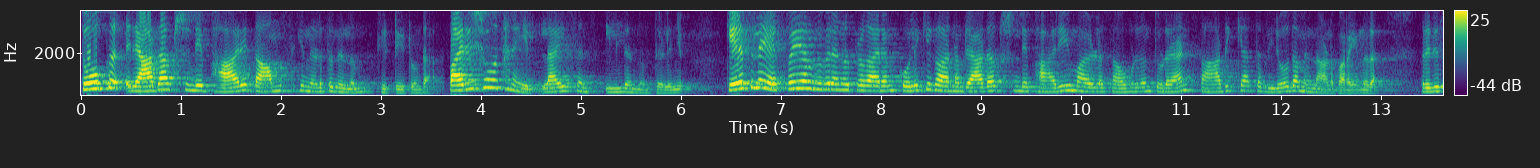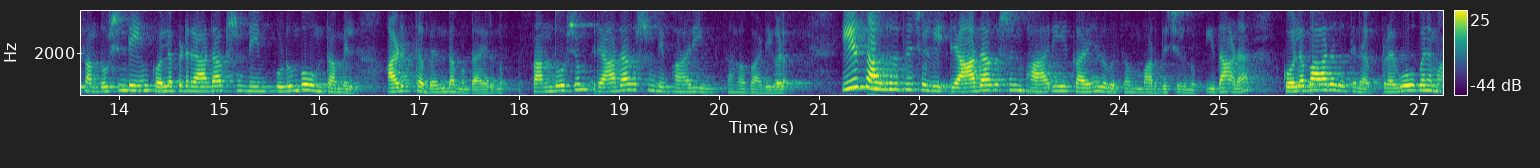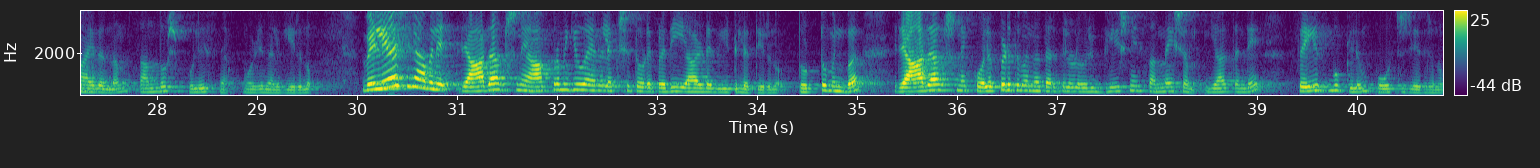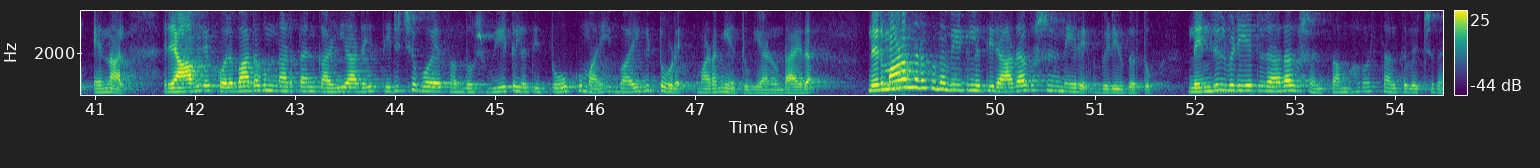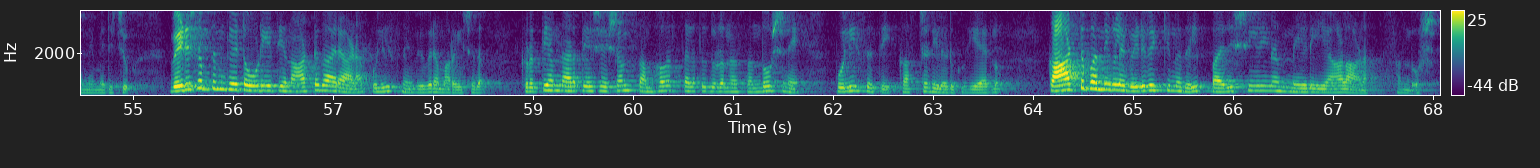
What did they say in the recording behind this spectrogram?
തോക്ക് രാധാകൃഷ്ണന്റെ ഭാര്യ താമസിക്കുന്നിടത്തു നിന്നും കിട്ടിയിട്ടുണ്ട്. പരിശോധനയിൽ ലൈസൻസ് ഇല്ലെന്നും തെളിഞ്ഞു. കേസിലെ എഫ്ഐആർ വിവരങ്ങൾ പ്രകാരം കൊലയ്ക്ക് കാരണം രാധാകൃഷ്ണന്റെ ഭാര്യയുമായുള്ള സൗഹൃദം തുടരാൻ സാധിക്കാത്ത വിരോധമെന്നാണ് പറയുന്നത്. പ്രതി സന്തോഷിന്റെയും കൊല്ലപ്പെട്ട രാധാകൃഷ്ണന്റെയും കുടുംബവും തമ്മിൽ അടുത്ത ബന്ധമുണ്ടായിരുന്നു. സന്തോഷും രാധാകൃഷ്ണന്റെ ഭാര്യയും സഹപാഠികളും. ഈ സൗഹൃദത്തെ ചൊല്ലി രാധാകൃഷ്ണൻ ഭാര്യയെ കഴിഞ്ഞ ദിവസം മർദ്ദിച്ചിരുന്നു. ഇതാണ് കൊലപാതകത്തിന് പ്രകോപനമായതെന്നും സന്തോഷ് പോലീസിന് മൊഴി നൽകിയിരുന്നു. വെള്ളിയാഴ്ച രാവിലെ രാധാകൃഷ്ണനെ ആക്രമിക്കുക എന്ന ലക്ഷ്യത്തോടെ പ്രതി ഇയാളുടെ വീട്ടിലെത്തിയിരുന്നു. തൊട്ടുമുൻപ് രാധാകൃഷ്ണനെ കൊലപ്പെടുത്തുമെന്ന തരത്തിലുള്ള ഒരു ഭീഷണി സന്ദേശം ഇയാൾ തന്റെ ഫേസ്ബുക്കിലും പോസ്റ്റ് ചെയ്തിരുന്നു. എന്നാൽ രാവിലെ കൊലപാതകം നടത്താൻ കഴിയാതെ തിരിച്ചുപോയ സന്തോഷ് വീട്ടിലെത്തി തോക്കുമായി വൈകിട്ടോടെ മടങ്ങിയെത്തുകയാണ് ഉണ്ടായത്. നിർമ്മാണം നടക്കുന്ന വീട്ടിലെത്തി രാധാകൃഷ്ണന് നേരെ വെടിയുതിർത്തു. നെഞ്ചിൽ വെടിയേറ്റ രാധാകൃഷ്ണൻ സംഭവ സ്ഥലത്ത് വെച്ച് തന്നെ മരിച്ചു. വെടിശബ്ദം കേട്ട് ഓടിയെത്തിയ നാട്ടുകാരാണ് പോലീസിനെ വിവരം അറിയിച്ചത് കൃത്യം നടത്തിയ ശേഷം സംഭവ സ്ഥലത്ത് തുടർന്ന സന്തോഷിനെ പോലീസ് എത്തി കസ്റ്റഡിയിലെടുക്കുകയായിരുന്നു. കാട്ടുപന്നികളെ വെടിവെക്കുന്നതിൽ പരിശീലനം നേടിയയാളാണ് സന്തോഷ്.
